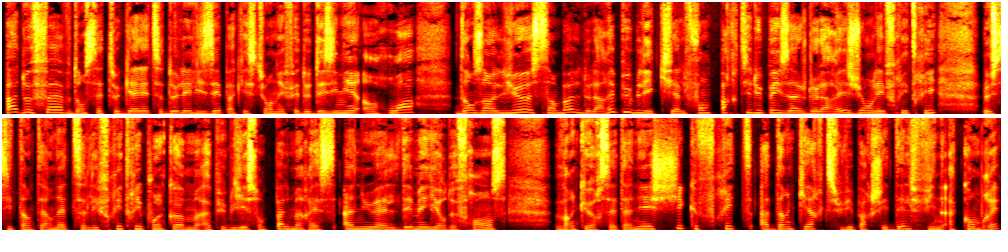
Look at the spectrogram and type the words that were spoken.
pas de fèves dans cette galette de l'Élysée. Pas question en effet de désigner un roi dans un lieu symbole de la République. Elles font partie du paysage de la région Les Friteries. Le site internet lesfriteries.com a publié son palmarès annuel des meilleurs de France. Vainqueur cette année, Chic Frites à Dunkerque, suivi par chez Delphine à Cambrai.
